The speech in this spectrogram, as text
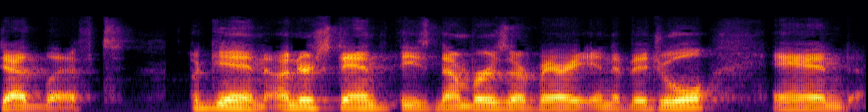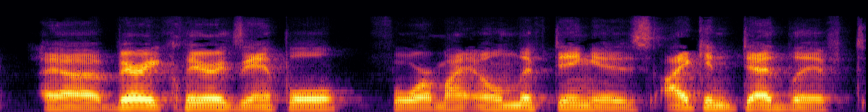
deadlift. Again, understand that these numbers are very individual. And a very clear example for my own lifting is I can deadlift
